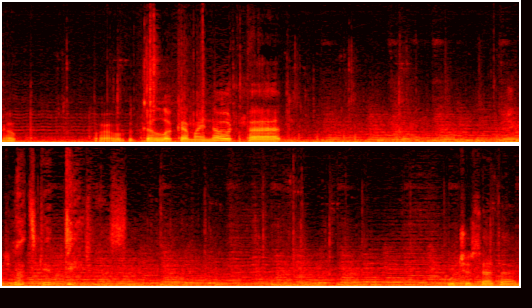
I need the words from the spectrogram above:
Nope. Well, we can look at my notepad. Let's get dangerous. Who just said that?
